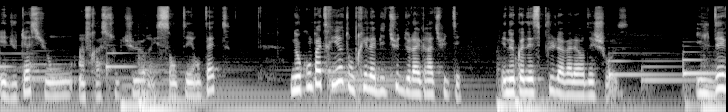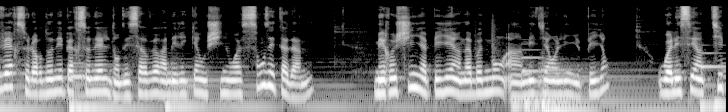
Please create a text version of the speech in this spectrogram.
éducation, infrastructure et santé en tête, nos compatriotes ont pris l'habitude de la gratuité et ne connaissent plus la valeur des choses. Ils déversent leurs données personnelles dans des serveurs américains ou chinois sans état d'âme, mais rechignent à payer un abonnement à un média en ligne payant ou à laisser un tip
